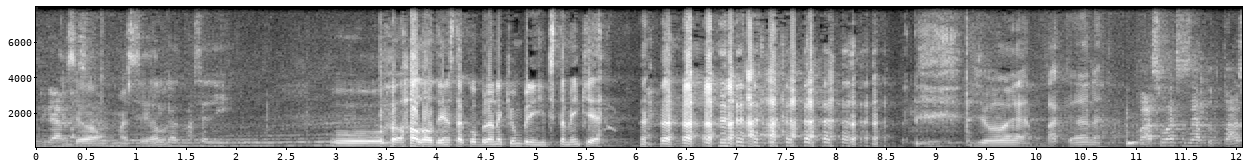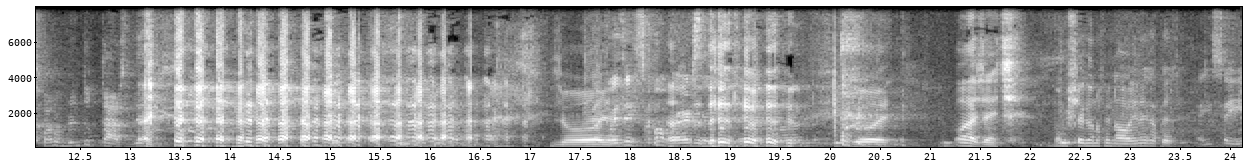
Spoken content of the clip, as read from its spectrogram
Obrigado, é Marcelo. o Marcelo. Obrigado, Marcelinho. O a Laudense está cobrando aqui um brinde, também quer. Joia, bacana. Passa o WhatsApp do Tarso, fala o brinde do Tarso. Joia. Depois eles conversam. aí, né? Joia. Ó, gente, vamos chegando no final aí, né, Capela? É isso aí.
